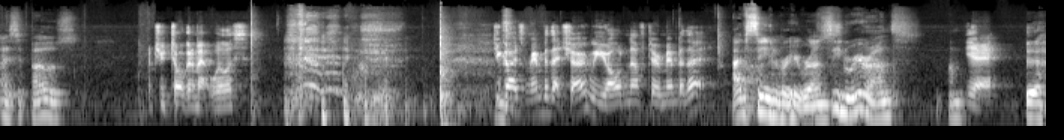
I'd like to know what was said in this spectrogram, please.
I suppose. What you talking about, Willis? Do you guys remember that show? Were you old enough to remember that? I've seen reruns. I've seen reruns. I'm, Yeah. yeah.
